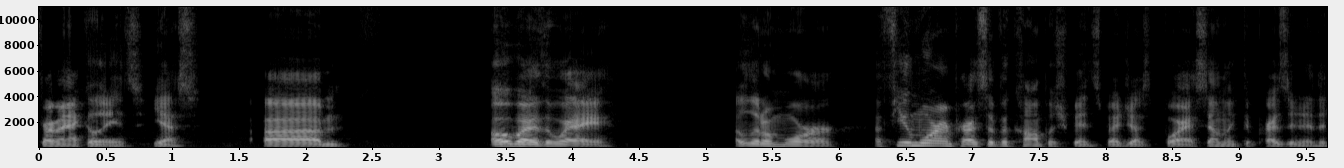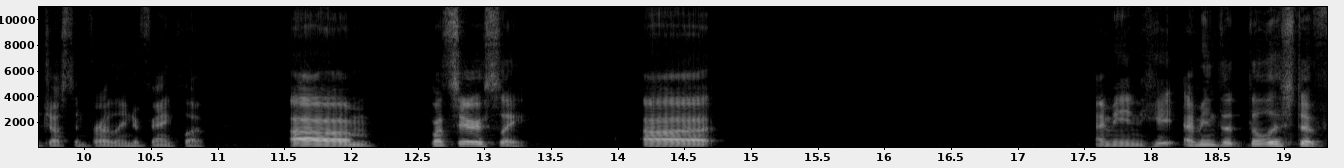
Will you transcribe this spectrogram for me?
from accolades, yes. Um, oh, by the way, a little more, a few more impressive accomplishments by just boy. I sound like the president of the Justin Verlander fan club. Um, but seriously, uh, I mean, he. I mean, the, the list of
